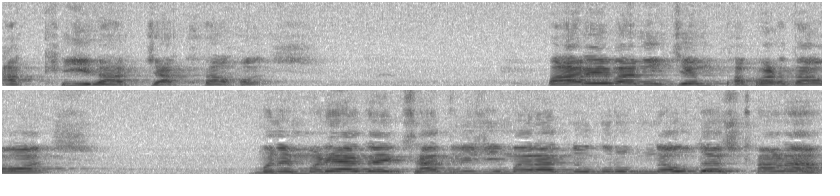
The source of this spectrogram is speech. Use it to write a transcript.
આખી રાત જાગતા હોય પારેવાની જેમ ફફડતા હોય. મને મળ્યા હતા એક સાધ્વીજી મહારાજનું ગ્રુપ નવ દસ ઠાણા.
